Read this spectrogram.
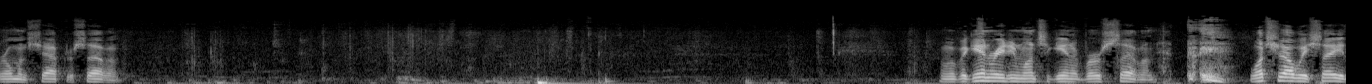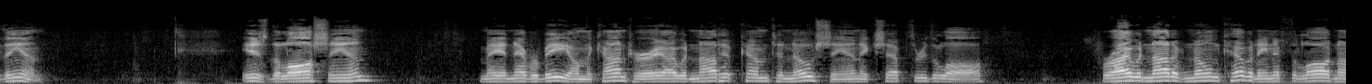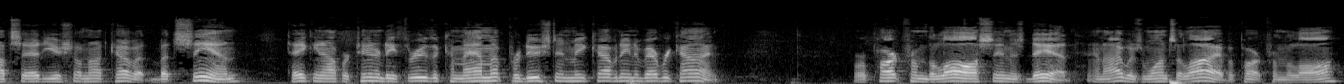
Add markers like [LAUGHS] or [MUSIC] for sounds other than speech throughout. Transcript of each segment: Romans chapter 7. And we'll begin reading once again at verse 7. [CLEARS THROAT] what shall we say then? Is the law sin? May it never be. On the contrary, I would not have come to know sin except through the law. For I would not have known coveting if the law had not said, You shall not covet. But sin, taking opportunity through the commandment, produced in me coveting of every kind. For apart from the law, sin is dead, and I was once alive apart from the law.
